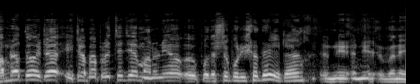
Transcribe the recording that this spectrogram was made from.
আমরা তো এটা এটা ব্যাপার হচ্ছে যে মাননীয় উপদেষ্টা পরিষদে এটা মানে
